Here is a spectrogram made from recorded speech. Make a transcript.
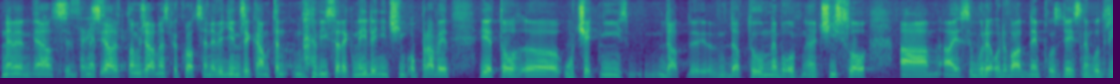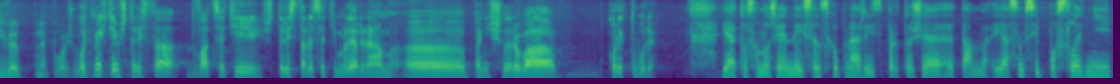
Nevím, já, si, já tam žádné spekulace nevidím. Říkám, ten výsledek nejde ničím opravit. Je to uh, účetní dat, datum nebo eh, číslo a, a jestli bude o dva dny později nebo dříve, nepovažuji. Pojďme k těm 420, 410 miliardám, uh, paní Šilerová. Kolik to bude? Já to samozřejmě nejsem schopná říct, protože tam já jsem si poslední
